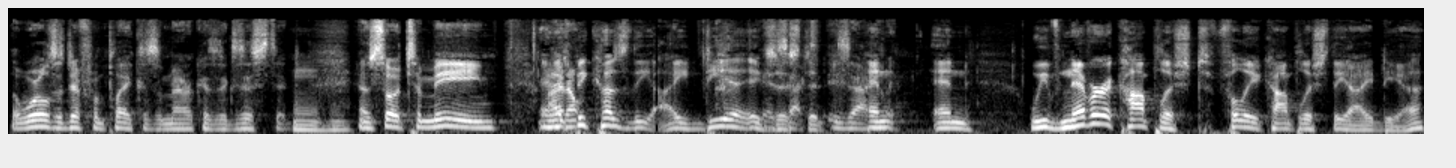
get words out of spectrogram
The world's a different place because America's existed, and so to me, And I it's because the idea existed. Exactly. exactly. And and we've never accomplished fully accomplished the idea.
